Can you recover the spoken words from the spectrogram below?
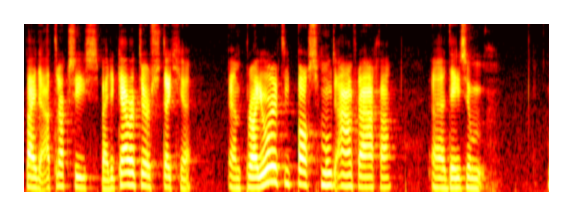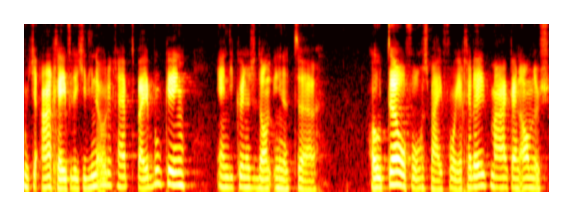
bij de attracties, bij de characters, dat je een priority pass moet aanvragen. Uh, deze moet je aangeven dat je die nodig hebt bij je boeking. En die kunnen ze dan in het uh, hotel volgens mij voor je gereed maken. En anders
